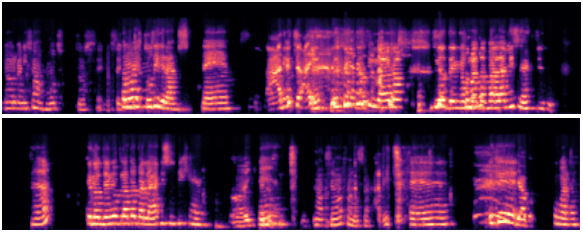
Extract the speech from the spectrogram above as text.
nos organizamos mucho. Entonces, no sé Somos estudigrams. Nee. Ah, ¿cachai? No, no, no tengo plata para lápices. ¿Ah? Que no tengo plata para lápices, dije. Ay, pero Eh. no, hacemos famosa. Eh, es que, Ya, pues, bueno.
